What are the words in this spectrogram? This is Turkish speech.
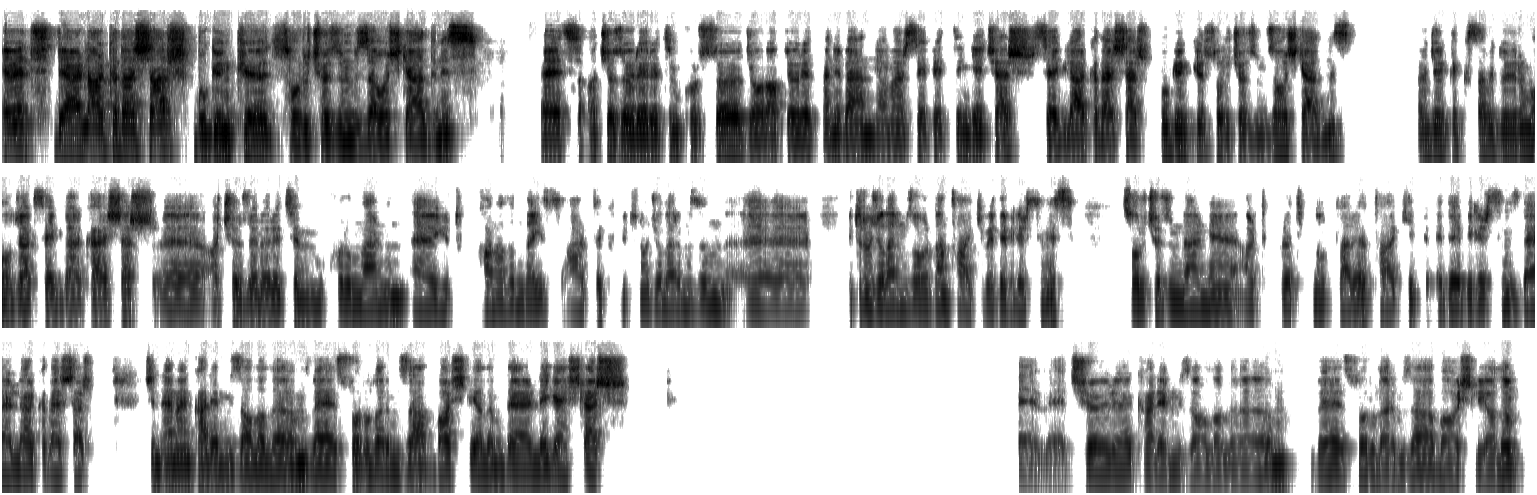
Evet, değerli arkadaşlar, bugünkü soru çözümümüze hoş geldiniz. Evet, Açöz Öğretim Kursu Coğrafya Öğretmeni ben Ömer Seyfettin Geçer. Sevgili arkadaşlar, bugünkü soru çözümümüze hoş geldiniz. Öncelikle kısa bir duyurum olacak sevgili arkadaşlar. Ee, Açı Özel Öğretim Kurumlarının e, YouTube kanalındayız artık. Bütün hocalarımızın, e, bütün hocalarımızı oradan takip edebilirsiniz soru çözümlerini artık pratik notları takip edebilirsiniz değerli arkadaşlar. Şimdi hemen kalemimizi alalım ve sorularımıza başlayalım değerli gençler. Evet, şöyle kalemimizi alalım ve sorularımıza başlayalım.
